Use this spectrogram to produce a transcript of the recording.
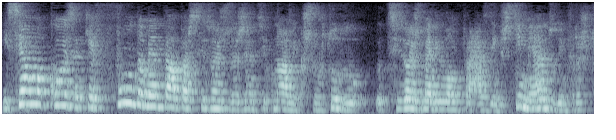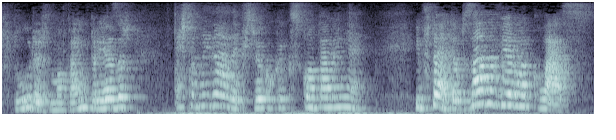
E se há uma coisa que é fundamental para as decisões dos agentes económicos, sobretudo decisões de médio e longo prazo, de investimento, de infraestruturas, de montar empresas, é estabilidade, é perceber com o que é que se conta amanhã. E portanto, apesar de haver uma classe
